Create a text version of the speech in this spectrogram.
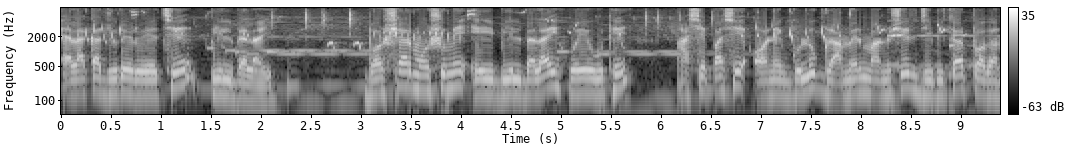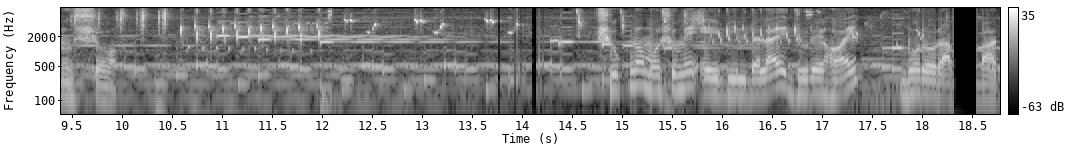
এলাকা জুড়ে রয়েছে বিলবেলাই। বর্ষার মৌসুমে এই বিলবেলাই হয়ে ওঠে। আশেপাশে অনেকগুলো গ্রামের মানুষের জীবিকার প্রধান উৎস। শুকনো মৌসুমে এই বিলবেলায় জুড়ে হয় বোরোর আবাদ।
